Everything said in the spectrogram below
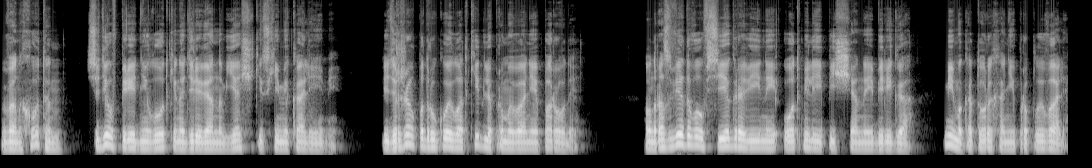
Ван Хотен сидел в передней лодке на деревянном ящике с химикалиями и держал под рукой лотки для промывания породы. Он разведывал все гравийные отмели и песчаные берега, мимо которых они проплывали.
